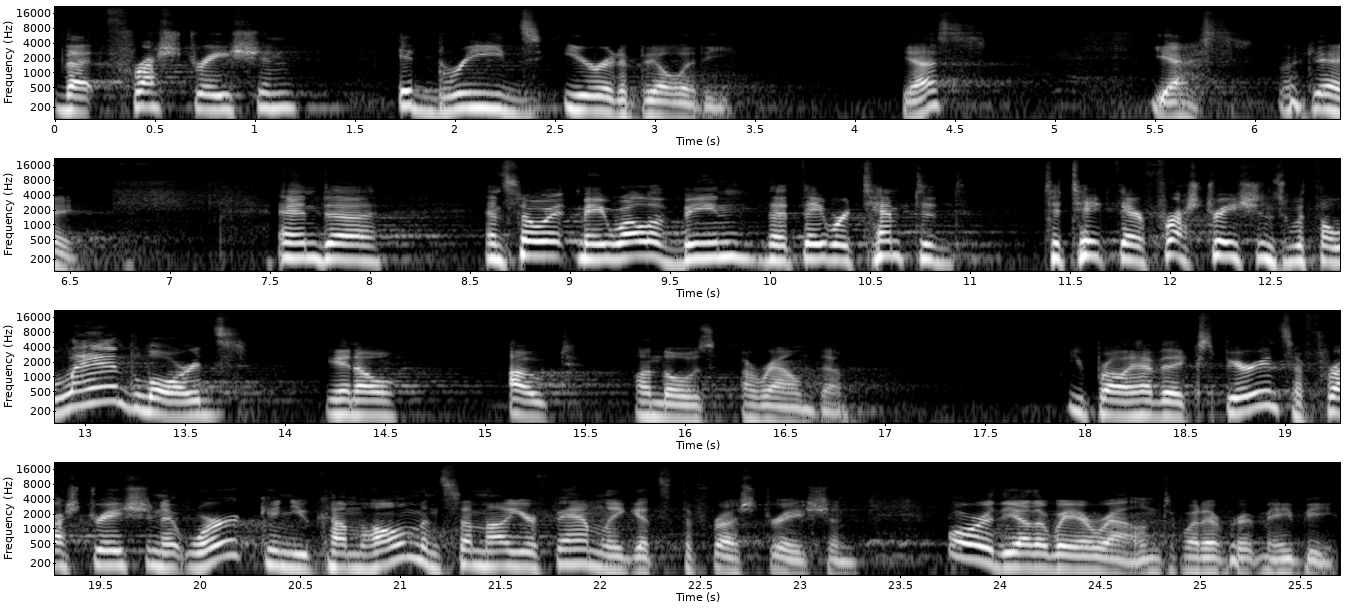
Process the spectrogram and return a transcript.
that frustration it breeds irritability? Yes? Yes. Okay. And uh, and so it may well have been that they were tempted to take their frustrations with the landlords, you know, out on those around them. You probably have the experience of frustration at work, and you come home, and somehow your family gets the frustration, or the other way around, whatever it may be.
